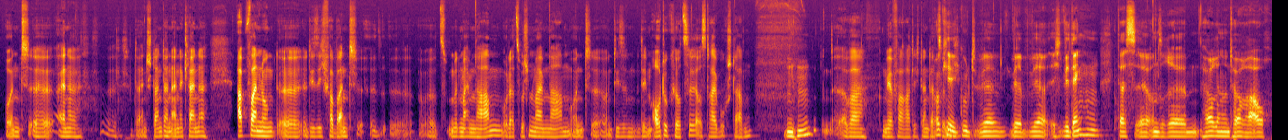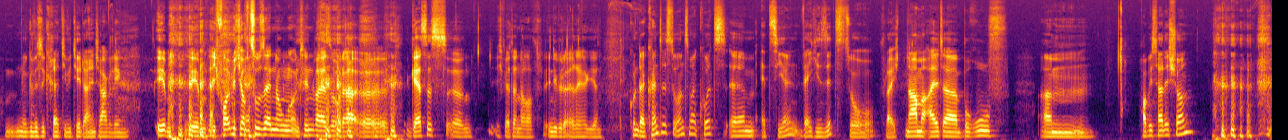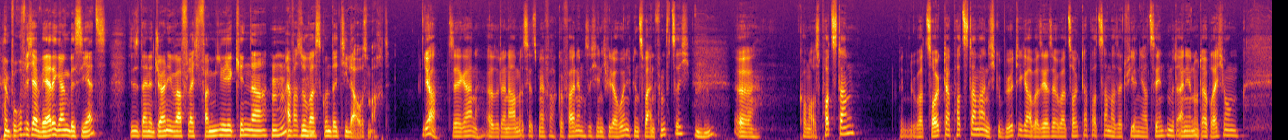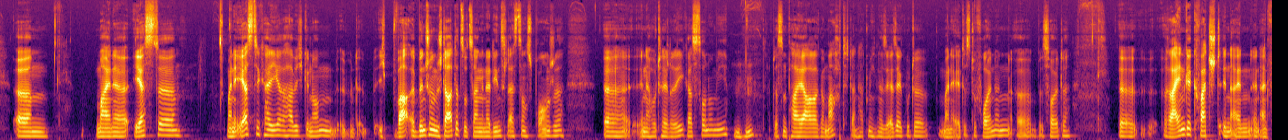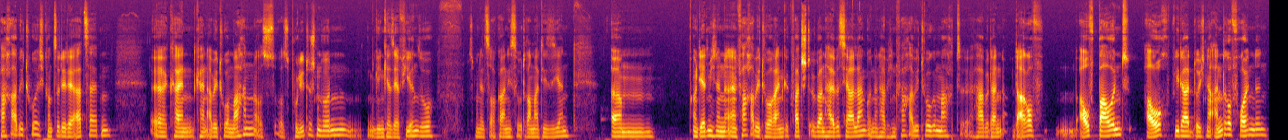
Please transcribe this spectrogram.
und äh, eine, äh, da entstand dann eine kleine Abwandlung, äh, die sich verband äh, mit meinem Namen oder zwischen meinem Namen und, äh, und diesem, dem Autokürzel aus drei Buchstaben. Mhm. Aber mehr verrate ich dann dazu okay, nicht. gut. Wir, wir, wir, ich, wir denken, dass äh, unsere Hörerinnen und Hörer auch eine gewisse Kreativität an den Tag legen. Eben, eben. Ich freue mich auf Zusendungen und Hinweise oder äh, Guesses. Ähm, ich werde dann darauf individuell reagieren. Gunda, könntest du uns mal kurz ähm, erzählen, wer hier sitzt? So vielleicht Name, Alter, Beruf, ähm, Hobbys hatte ich schon. Beruflicher Werdegang bis jetzt. Wie so deine Journey war, vielleicht Familie, Kinder, mhm. einfach so, mhm. was Gunter Thiele ausmacht. Ja, sehr gerne. Also der Name ist jetzt mehrfach gefallen, den muss ich hier nicht wiederholen. Ich bin 52, mhm. äh, komme aus Potsdam, bin überzeugter Potsdamer, nicht gebürtiger, aber sehr, sehr überzeugter Potsdamer, seit vielen Jahrzehnten mit einigen Unterbrechungen. Ähm, meine erste meine erste Karriere habe ich genommen. Ich war, bin schon gestartet sozusagen in der Dienstleistungsbranche, äh, in der Hotellerie, Gastronomie. Mhm. Habe das ein paar Jahre gemacht. Dann hat mich eine sehr, sehr gute, meine älteste Freundin äh, bis heute, äh, reingequatscht in ein, in ein Fachabitur. Ich konnte zu DDR-Zeiten äh, kein, kein Abitur machen, aus, aus politischen Gründen. Ging ja sehr vielen so, muss man jetzt auch gar nicht so dramatisieren. Ähm, und die hat mich dann in ein Fachabitur reingequatscht über ein halbes Jahr lang und dann habe ich ein Fachabitur gemacht, äh, habe dann darauf aufbauend auch wieder durch eine andere Freundin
